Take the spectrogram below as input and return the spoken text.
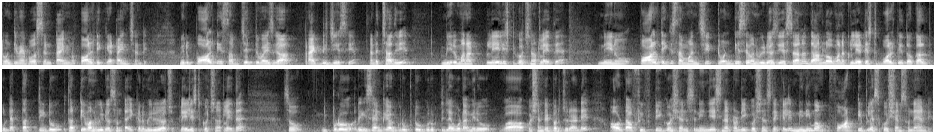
ట్వంటీ ఫైవ్ పర్సెంట్ టైంను పాలిటీకి కేటాయించండి. మీరు పాలిటీ సబ్జెక్ట్ వైజ్గా ప్రాక్టీస్ చేసి అంటే చదివి మీరు మన ప్లేలిస్ట్కి వచ్చినట్లయితే నేను పాలిటీకి సంబంధించి ట్వంటీ సెవెన్ వీడియోస్ చేస్తాను దానిలో మనకు లేటెస్ట్ పాలిటీతో కలుపుకుంటే thirty two thirty one videos ఉంటాయి. ఇక్కడ మీరు చూడవచ్చు ప్లేలిస్ట్కి వచ్చినట్లయితే. సో ఇప్పుడు రీసెంట్గా గ్రూప్ టూ గ్రూప్ త్రీలో కూడా మీరు క్వశ్చన్ పేపర్ చూడండి. అవుట్ ఆఫ్ ఫిఫ్టీ క్వశ్చన్స్ నేను చేసినటువంటి ఈ క్వశ్చన్స్లోకి వెళ్ళి మినిమం ఫార్టీ ప్లస్ క్వశ్చన్స్ ఉన్నాయండి.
